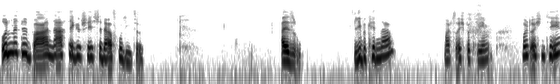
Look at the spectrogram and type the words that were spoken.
unmittelbar nach der Geschichte der Aphrodite. Also, liebe Kinder, macht's euch bequem, holt euch einen Tee,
